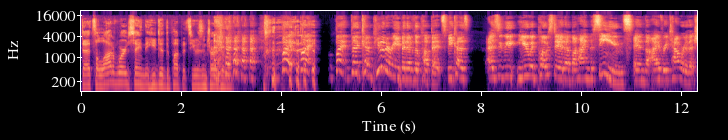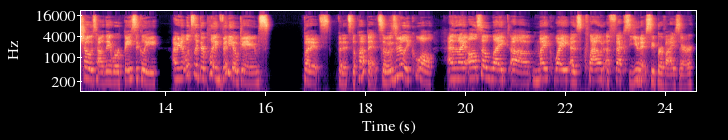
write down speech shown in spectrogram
That's a lot of words saying that he did the puppets. He was in charge of them. but but but the computery bit of the puppets because as we you had posted a behind the scenes in the ivory tower that shows how they were basically I mean it looks like they're playing video games but it's but it's the puppets so it was really cool and then I also liked uh, Mike White as cloud effects unit supervisor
